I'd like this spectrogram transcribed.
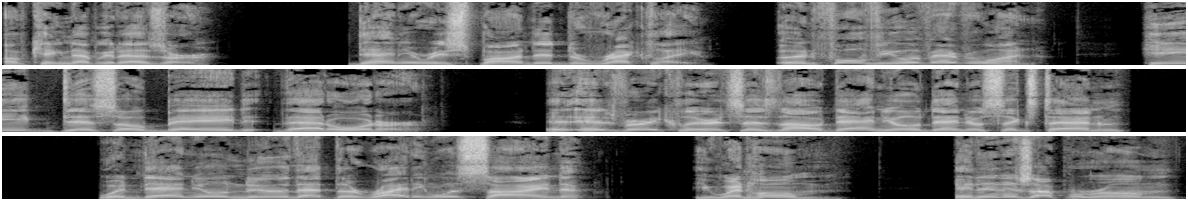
of King Nebuchadnezzar. Daniel responded directly, in full view of everyone. He disobeyed that order. It is very clear. It says now Daniel, Daniel 6:10, when Daniel knew that the writing was signed, he went home. And in his upper room,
